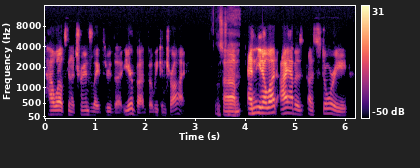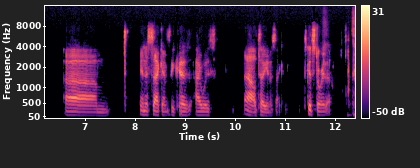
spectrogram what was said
how well it's gonna translate through the earbud, but we can try. Let's try Um, and you know what? I have a, a story um, in a second because I was. I'll tell you in a second. It's a good story though.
